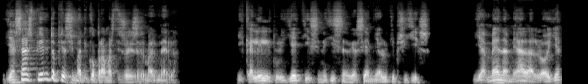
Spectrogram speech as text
Για σας ποιο είναι το πιο σημαντικό πράγμα στη ζωή σας Μαρινέλα; Η καλή λειτουργία και η συνεχή συνεργασία μυαλού και ψυχής. Για μένα, με άλλα λόγια,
